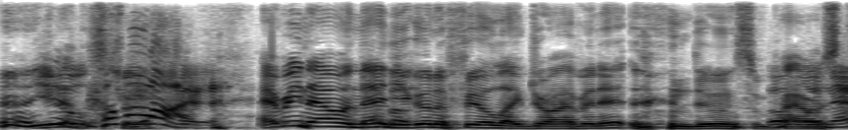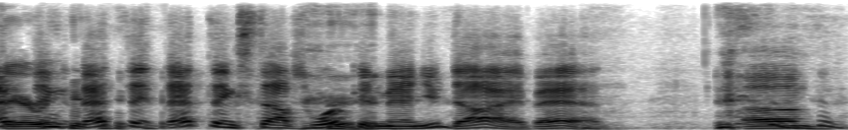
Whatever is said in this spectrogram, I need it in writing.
You Come true. on. Every now and then you're gonna feel like driving it and doing some But power when that steering. thing, that thing that thing stops working, man, you die bad. Um,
